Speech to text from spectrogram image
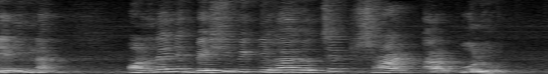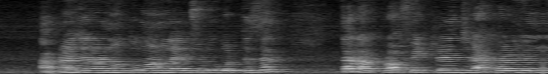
ডেনিম না অনলাইনে বেশি বিক্রি হয় হচ্ছে শার্ট আর পোলো আপনারা যারা নতুন অনলাইন শুরু করতেছেন, তারা প্রফিট রেঞ্জ রাখার জন্য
